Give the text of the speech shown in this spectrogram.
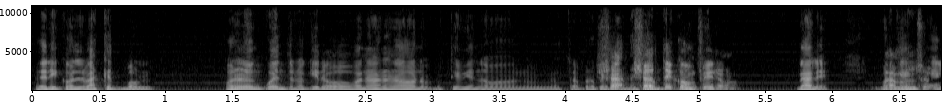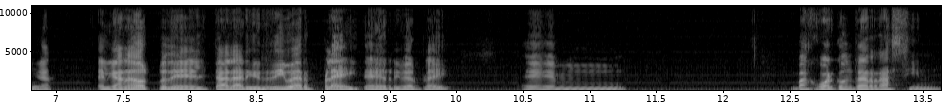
Federico, el básquetbol. Bueno, no lo encuentro, lo quiero. Bueno, ahora no, no estoy viendo nuestra propia Ya, ya te confirmo. Dale. Dame porque un segundo. el, el ganador del Talar y River Plate, eh, River Plate, eh, va a jugar contra Racing.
